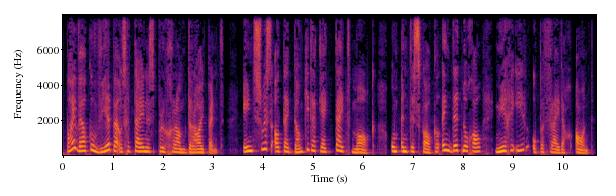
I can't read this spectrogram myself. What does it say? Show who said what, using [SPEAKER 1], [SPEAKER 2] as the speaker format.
[SPEAKER 1] Baie welkom weer by ons getuienisprogram Draaipunt. En soos altyd, dankie dat jy tyd maak om in te skakel en dit nogal 9 uur op 'n Vrydag aand.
